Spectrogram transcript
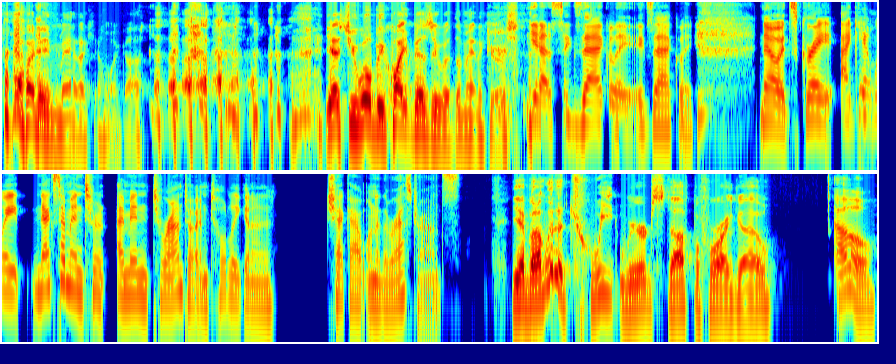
how many manicures? Oh my God. yes, you will be quite busy with the manicures. yes, exactly. Exactly. No, it's great. I can't wait. Next time in I'm in Toronto, I'm totally going to check out one of the restaurants. Yeah, but I'm going to tweet weird stuff before I go. Oh,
